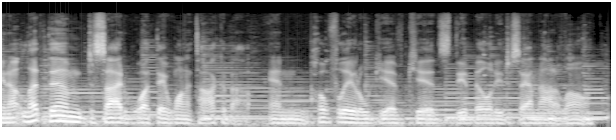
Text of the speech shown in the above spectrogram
You know, let them decide what they want to talk about, and hopefully it'll give kids the ability to say, I'm not alone.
